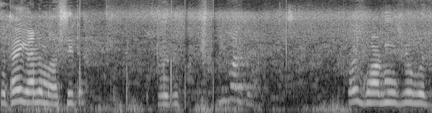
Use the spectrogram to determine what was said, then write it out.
কোথায় গেল মাসিটা? ওই ঘর মুছবে বলে।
